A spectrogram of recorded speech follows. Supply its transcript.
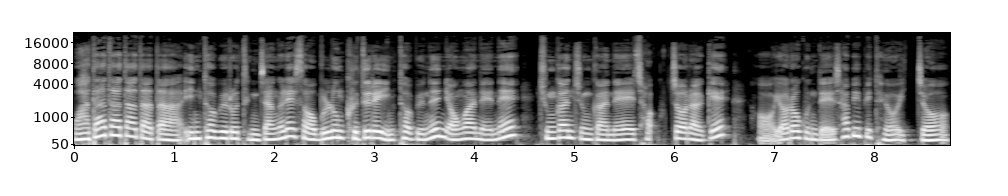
와다다다다다 인터뷰로 등장을 해서 물론 그들의 인터뷰는 영화 내내 중간중간에 적절하게 어, 여러 군데에 삽입이 되어 있죠.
